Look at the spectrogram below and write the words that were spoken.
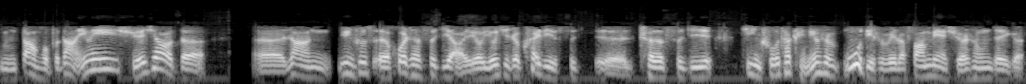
嗯当或不当，因为学校的呃让运输呃货车司机啊，尤尤其是快递司呃车的司机进出，他肯定是目的是为了方便学生这个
